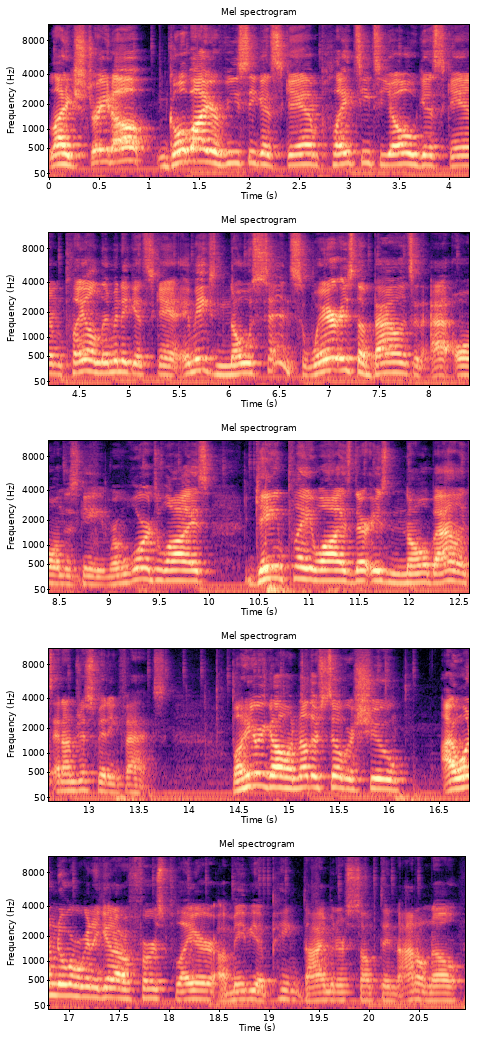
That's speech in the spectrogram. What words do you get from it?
Like, straight up, go buy your VC, get scammed. Play TTO, get scammed. Play Unlimited, get scammed. It makes no sense. Where is the balance at all in this game? Rewards-wise, gameplay-wise, there is no balance, and I'm just spitting facts. But here we go, another silver shoe. I wonder where we're going to get our first player. Uh, maybe a pink diamond or something. I don't know.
